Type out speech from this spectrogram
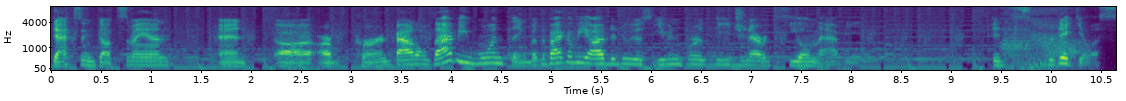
Dex and Gutsman and uh, our current battle. That'd be one thing, but the fact that we had to do this even for the generic heal Navi it's ridiculous.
